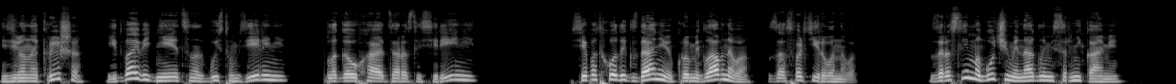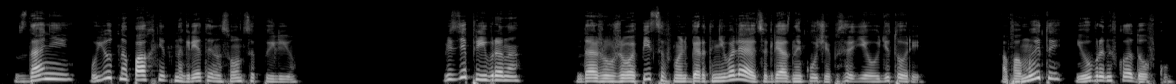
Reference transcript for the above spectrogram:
Зеленая крыша едва виднеется над буйством зелени, благоухают заросли сирени. Все подходы к зданию, кроме главного, заасфальтированного, заросли могучими наглыми сорняками. В здании уютно пахнет нагретой на солнце пылью. Везде прибрано. Даже у живописцев мольберты не валяются грязной кучей посреди аудитории, а помыты и убраны в кладовку.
